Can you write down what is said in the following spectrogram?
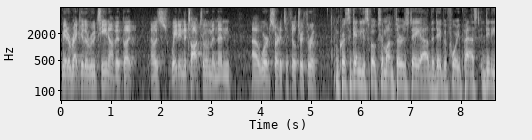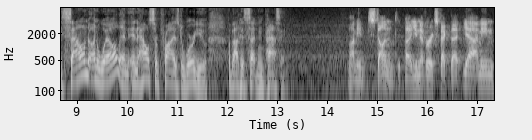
made a regular routine of it, but I was waiting to talk to him, and then uh, word started to filter through. And Chris, again, you spoke to him on Thursday, uh, the day before he passed. Did he sound unwell? And, and how surprised were you about his sudden passing? I mean, stunned. Uh, you never expect that. Yeah, I mean,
